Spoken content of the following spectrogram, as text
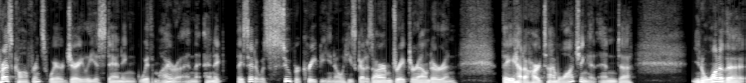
press conference where Jerry Lee is standing with Myra and and it they said it was super creepy you know he's got his arm draped around her and they had a hard time watching it and uh, you know one of the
